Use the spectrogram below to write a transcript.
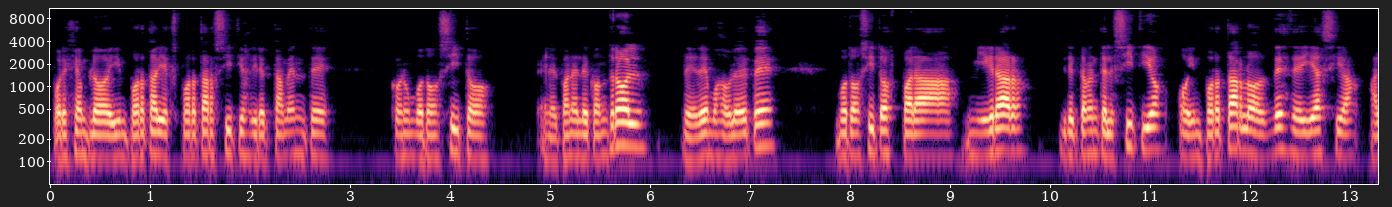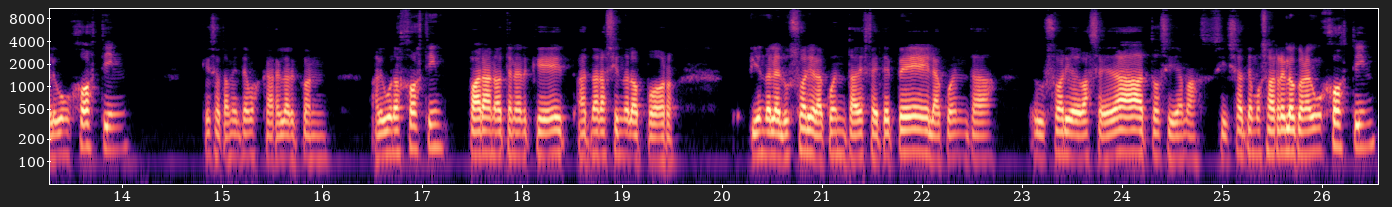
Por ejemplo, importar y exportar sitios directamente con un botoncito en el panel de control de Demos WP. Botoncitos para migrar directamente el sitio o importarlo desde y hacia algún hosting. Que eso también tenemos que arreglar con algunos hosting para no tener que andar haciéndolo por pidiéndole al usuario la cuenta de FTP, la cuenta de usuario de base de datos y demás. Si ya tenemos arreglo con algún hosting,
